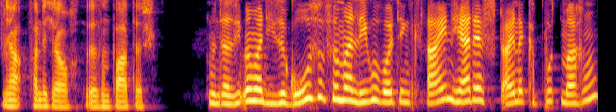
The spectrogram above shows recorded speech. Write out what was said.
Ja, fand ich auch. Sehr sympathisch. Und da sieht man mal, diese große Firma Lego wollte den kleinen Herr der Steine kaputt machen.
